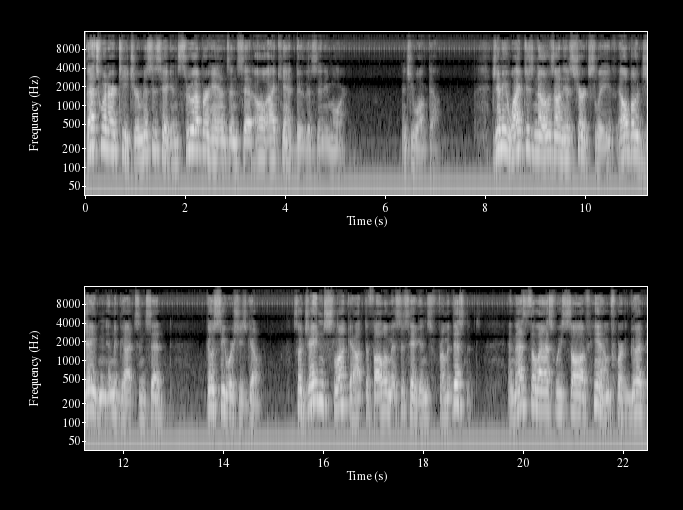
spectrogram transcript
That's when our teacher, Mrs. Higgins, threw up her hands and said, Oh, I can't do this anymore. And she walked out. Jimmy wiped his nose on his shirt sleeve, elbowed Jaden in the guts, and said, Go see where she's going. So Jaden slunk out to follow Mrs. Higgins from a distance. And that's the last we saw of him for a good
